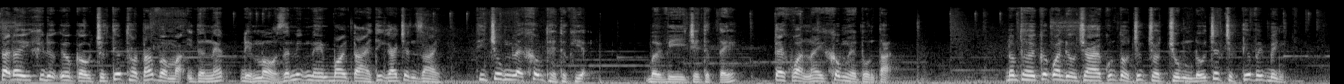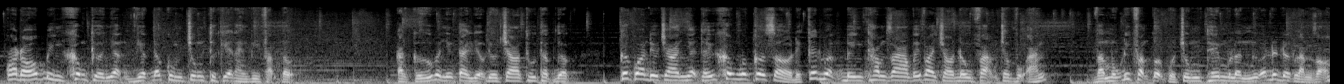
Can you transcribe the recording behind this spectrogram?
Tại đây khi được yêu cầu trực tiếp thao tác vào mạng internet để mở ra nickname boy tài thích gái chân dài thì Trung lại không thể thực hiện bởi vì trên thực tế tài khoản này không hề tồn tại. Đồng thời cơ quan điều tra cũng tổ chức cho Trung đối chất trực tiếp với Bình. Qua đó Bình không thừa nhận việc đã cùng Trung thực hiện hành vi phạm tội. Căn cứ vào những tài liệu điều tra thu thập được, cơ quan điều tra nhận thấy không có cơ sở để kết luận Bình tham gia với vai trò đồng phạm trong vụ án và mục đích phạm tội của Trung thêm một lần nữa đã được làm rõ.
